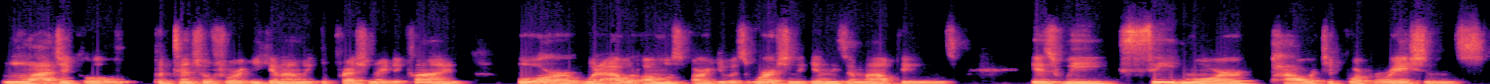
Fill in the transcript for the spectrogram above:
logical potential for economic depression or decline, or what I would almost argue is worse. And again, these are my opinions is we cede more power to corporations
